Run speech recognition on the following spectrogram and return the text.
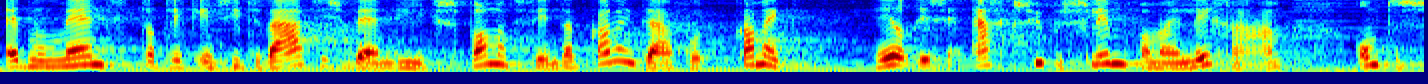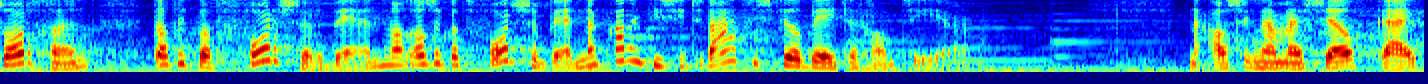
het moment dat ik in situaties ben die ik spannend vind, dan kan ik daarvoor, kan ik heel, is eigenlijk super slim van mijn lichaam om te zorgen dat ik wat forser ben. Want als ik wat forser ben, dan kan ik die situaties veel beter hanteren. Nou, als ik naar mijzelf kijk,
